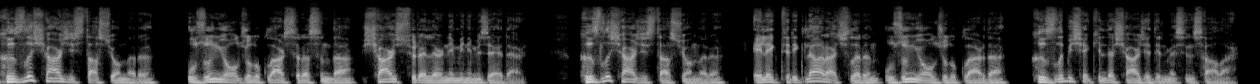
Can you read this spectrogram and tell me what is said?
Hızlı şarj istasyonları uzun yolculuklar sırasında şarj sürelerini minimize eder. Hızlı şarj istasyonları elektrikli araçların uzun yolculuklarda hızlı bir şekilde şarj edilmesini sağlar.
